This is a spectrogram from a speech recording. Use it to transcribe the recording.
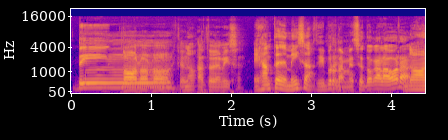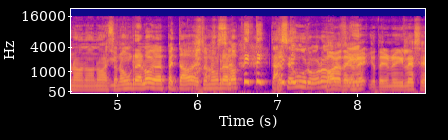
ding. No, no, no, es que No. antes de misa. Es antes de misa. Sí, pero también se toca a la hora. No, no, no, no. Eso no es un reloj de espectador. Eso no es un reloj. Tic, tic, ¿Estás tic, tic. seguro, bro? No, yo tenía, sí. una, yo tenía una iglesia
